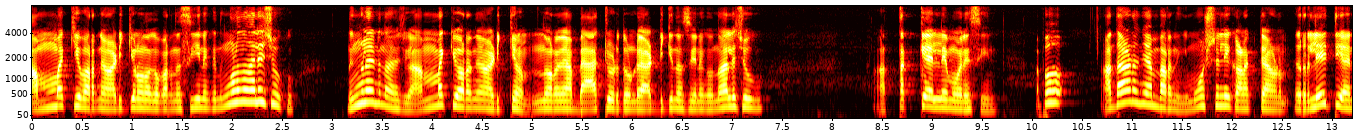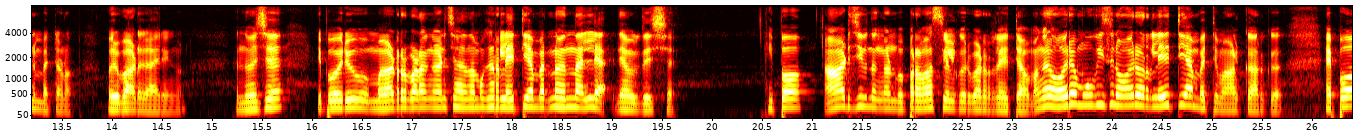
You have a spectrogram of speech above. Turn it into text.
അമ്മയ്ക്ക് പറഞ്ഞാൽ അടിക്കണമെന്നൊക്കെ പറഞ്ഞ സീനൊക്കെ നിങ്ങളൊന്ന് ആലോചിച്ച് നോക്കൂ. നിങ്ങൾ തന്നെ ഒന്ന് ആലോചിച്ച് നോക്കൂ. അമ്മയ്ക്ക് പറഞ്ഞാൽ അടിക്കണം എന്ന് പറഞ്ഞാൽ ബാറ്റും എടുത്തുകൊണ്ട് അടിക്കുന്ന സീനൊക്കെ ഒന്ന് ആലോചിച്ച് നോക്കൂ. അത്രയ്ക്കല്ലേ മോനെ സീൻ അപ്പോൾ അതാണ് ഞാൻ പറഞ്ഞത്. ഇമോഷണലി കണക്റ്റ് ആവണം റിലേറ്റ് ചെയ്യാനും പറ്റണം ഒരുപാട് കാര്യങ്ങൾ. എന്ന് വെച്ച് ഇപ്പോൾ ഒരു മേർഡർ പടം കാണിച്ചാൽ നമുക്ക് റിലേറ്റ് ചെയ്യാൻ പറ്റണം എന്നല്ല ഞാൻ ഉദ്ദേശിച്ചത്. ഇപ്പോൾ ആടുജീവിതം കാണുമ്പോൾ പ്രവാസികൾക്ക് ഒരുപാട് റിലേറ്റ് ആവും. അങ്ങനെ ഓരോ മൂവീസിനും ഓരോ റിലേറ്റ് ചെയ്യാൻ പറ്റും ആൾക്കാർക്ക്. ഇപ്പോൾ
